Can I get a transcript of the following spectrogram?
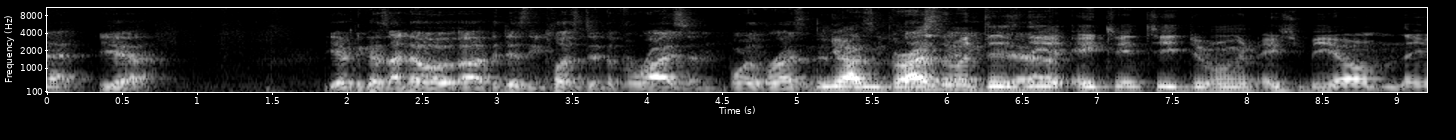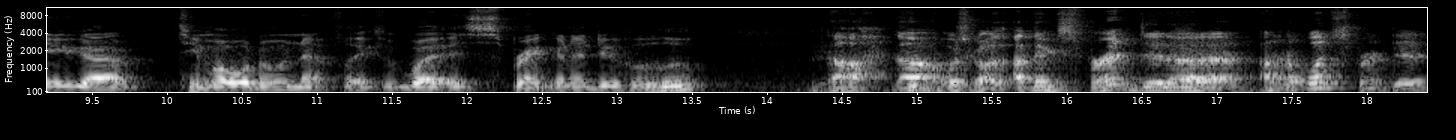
that. Yeah. Yeah, because I know uh, the Disney Plus did the Verizon, or the Verizon did Yeah, the Disney Plus Verizon thing. with Disney, AT and T doing HBO, and then you got T-Mobile doing Netflix. What is Sprint gonna do? Hulu? Nah, nah. Which one? I think Sprint did. Uh, I don't know what Sprint did.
